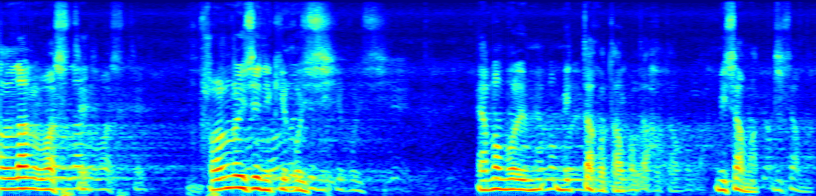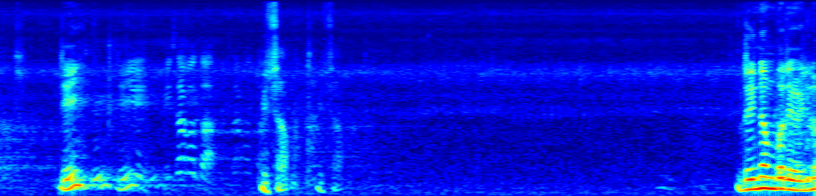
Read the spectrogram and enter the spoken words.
আল্লাহর ওয়াস্তে স্মরণ রয়েছে নাকি কইছি? এক নম্বরে মিথ্যা কথা বলা। মিশামাত জি? মিশামাত দুই নম্বরে হইল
